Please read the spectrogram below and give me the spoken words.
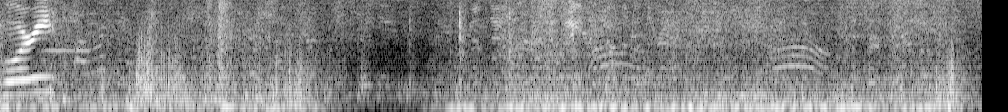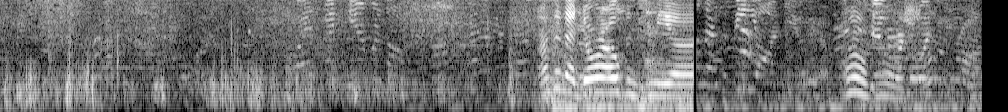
Quarry. That door opens me uh, up. There's a bee on you. Oh Two, gosh. going wrong.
